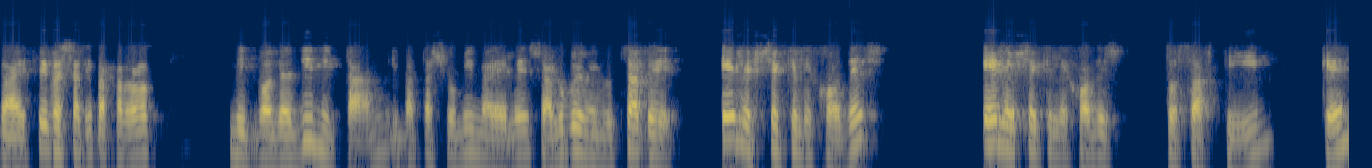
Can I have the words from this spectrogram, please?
ב-20 השנים האחרונות מתמודדים איתם, עם התשלומים האלה, שעלו בממוצע ב-1,000 שקל לחודש, 1,000 שקל לחודש תוספתיים, כן?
